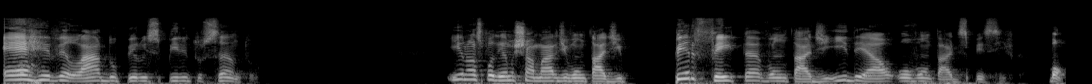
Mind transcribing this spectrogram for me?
É revelado pelo Espírito Santo. E nós podemos chamar de vontade perfeita, vontade ideal ou vontade específica. Bom,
